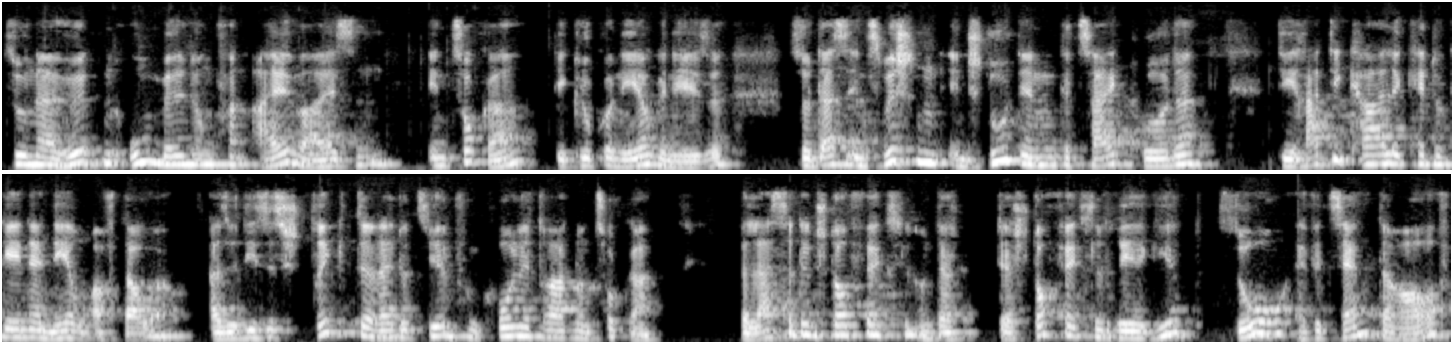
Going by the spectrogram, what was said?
zu einer erhöhten Umbildung von Eiweißen in Zucker, die Gluconeogenese, sodass inzwischen in Studien gezeigt wurde, die radikale ketogene Ernährung auf Dauer, also dieses strikte Reduzieren von Kohlenhydraten und Zucker, belastet den Stoffwechsel und der, der Stoffwechsel reagiert so effizient darauf,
